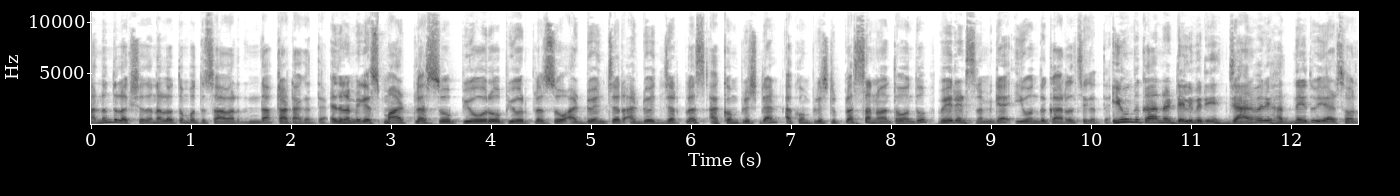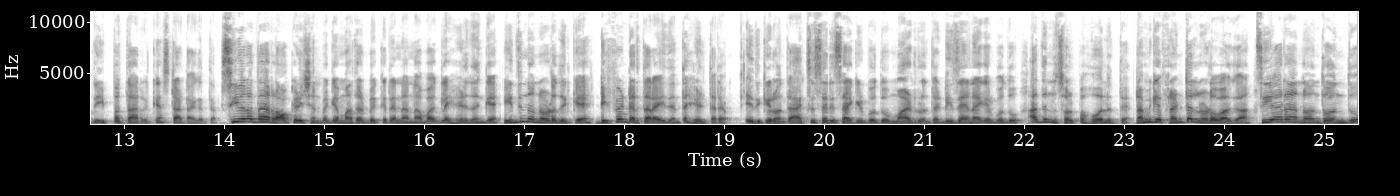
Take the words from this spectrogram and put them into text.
ಹನ್ನೊಂದು ಲಕ್ಷದ ನಲವತ್ತೊಂಬತ್ತು ಸಾವಿರದಿಂದ ಸ್ಟಾರ್ಟ್ ಆಗುತ್ತೆ. ಇದು ನಮಗೆ smart plus pure pure plus adventure adventure plus accomplished and accomplished plus ಅನ್ನುವಂತ ಒಂದು ವೇರಿಯಂಟ್ಸ್ ನಮಗೆ ಈ ಒಂದು ಕಾರ್ ಅಲ್ಲಿ ಸಿಗುತ್ತೆ. ಈ ಒಂದು ಕಾರ್ನ ಡೆಲಿವರಿ ಜಾನ್ವರಿ ಹದಿನೈದು, ಎರಡ್ ಸಾವಿರದ ಇಪ್ಪತ್ತಾರಕ್ಕೆ ಸ್ಟಾರ್ಟ್ ಆಗುತ್ತೆ. ಸಿಯರದ ರಾಕ್ ಎಡಿಷನ್ ಬಗ್ಗೆ ಮಾತಾಡ್ಬೇಕಾದ್ರೆ ನಾನು ಅವಾಗಲೇ ಹೇಳಿದಂಗೆ ಇದನ್ನ ನೋಡೋದಕ್ಕೆ ಡಿಫೆಂಡರ್ ತರ ಇದೆ ಅಂತ ಹೇಳ್ತಾರೆ. ಇದಕ್ಕಿರುವಂತ ಆಕ್ಸೆಸರೀಸ್ ಆಗಿರ್ಬೋದು, ಮಾಡಿರುವಂತ ಡಿಸೈನ್ ಆಗಿರ್ಬೋದು, ಅದನ್ನ ಸ್ವಲ್ಪ ಹೋಲುತ್ತೆ. ನಮಗೆ ಫ್ರಂಟ್ ಅಲ್ಲಿ ನೋಡುವಾಗ ಸಿಯರಾ ಅನ್ನುವಂತ ಒಂದು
